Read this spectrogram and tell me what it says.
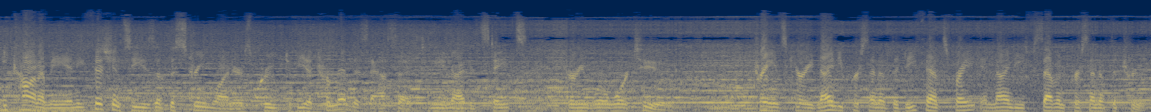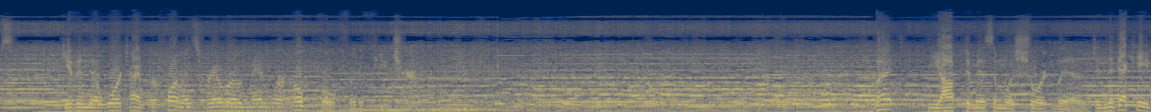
economy, and efficiencies of the streamliners proved to be a tremendous asset to the United States during World War II. Trains carried 90% of the defense freight and 97% of the troops. Given their wartime performance, railroad men were hopeful for the future. But the optimism was short-lived. In the decade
